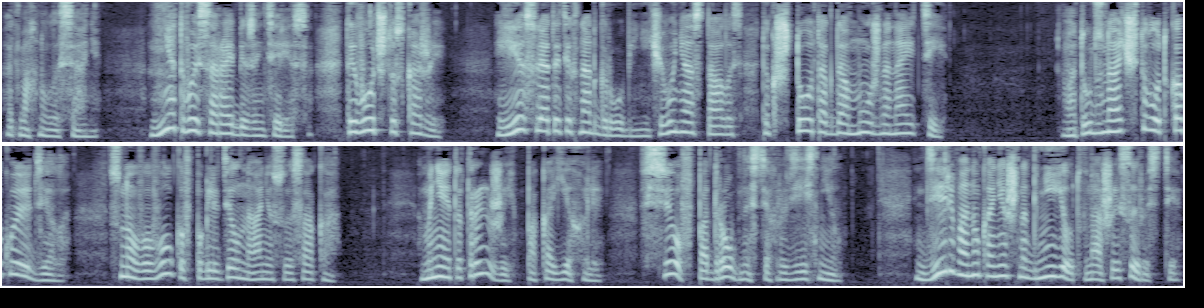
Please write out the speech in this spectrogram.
отмахнулась Аня. Мне твой сарай без интереса. Ты вот что скажи. Если от этих надгробий ничего не осталось, так что тогда можно найти? А тут, значит, вот какое дело. Снова Волков поглядел на Аню свысока. Мне этот рыжий, пока ехали, все в подробностях разъяснил. Дерево, оно, конечно, гниет в нашей сырости,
